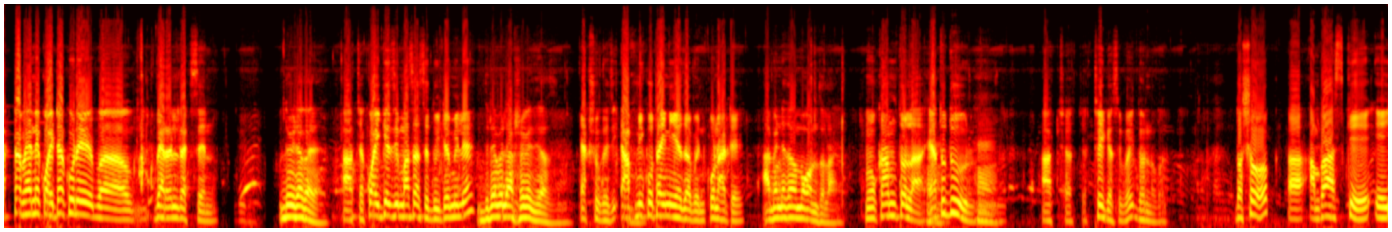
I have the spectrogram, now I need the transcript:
একটা ভ্যানে কয়টা করে ব্যারেল রাখছেন? দুইটা করে আচ্ছা কয় কেজি মাছ আছে? দুইটা মিলে? দুটো মিলে একশো কেজি আছে। একশো কেজি। আপনি কোথায় নিয়ে যাবেন? কোন হাটে? আমি নিয়ে যাব মোকামতলায়। মোকামতলা? এত দূর? হ্যাঁ। আচ্ছা আচ্ছা। ঠিক আছে ভাই ধন্যবাদ। দর্শক আমরা আজকে এই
